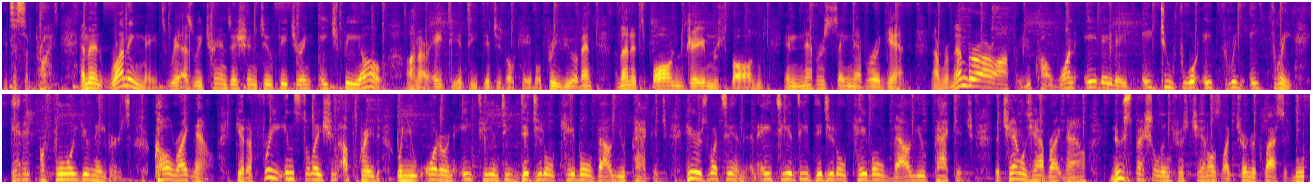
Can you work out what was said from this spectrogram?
It's a surprise. And then Running Mates as we transition to featuring HBO on our AT&T Digital Cable Preview event. And then it's Bond, James Bond, and Never Say Never Again. Now remember our offer. You call 1-888-824-8383. Get it before your neighbors. Call right now. Get a free installation upgrade when you order an AT&T Digital Cable Value Package. Here's what's in an AT&T Digital Cable Value Package. The channels you have right now, new special interest channels like Turner Classic Movies.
